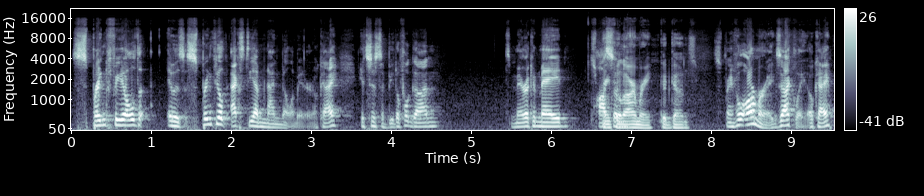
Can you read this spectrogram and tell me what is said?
Springfield. It was a Springfield XDM 9 millimeter. Okay. It's just a beautiful gun. It's American made. Springfield awesome. Armory. Good guns. Springfield Armory, exactly. Okay,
